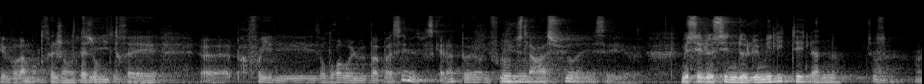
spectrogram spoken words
est vraiment très gentille, Très euh, parfois, il y a des endroits où elle ne veut pas passer, mais c'est parce qu'elle a peur. Il faut Mhm. juste la rassurer. C'est, euh, Mais c'est le signe de l'humilité, l'âne, c'est ça, ouais.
